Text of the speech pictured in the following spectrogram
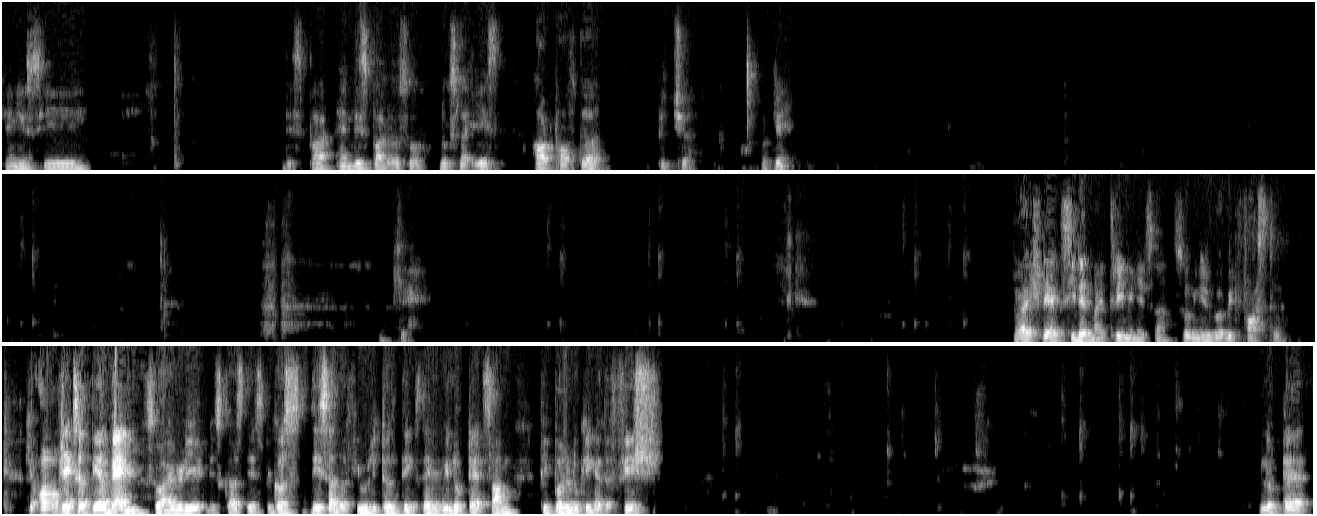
Can you see this part and this part also looks like it's out of the picture. Okay. I actually exceeded my three minutes, huh? so we need to go a bit faster. Okay, objects appear bent, so I already discussed this because these are the few little things. Then we looked at some people looking at the fish. Looked at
